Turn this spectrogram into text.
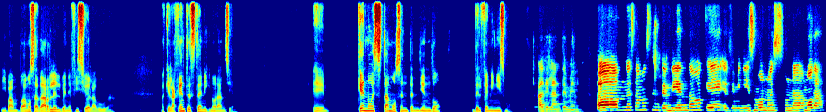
y vamos a darle el beneficio de la duda a que la gente está en ignorancia. Eh, ¿Qué no estamos entendiendo del feminismo? Adelante, Mel no estamos entendiendo que el feminismo no es una moda,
